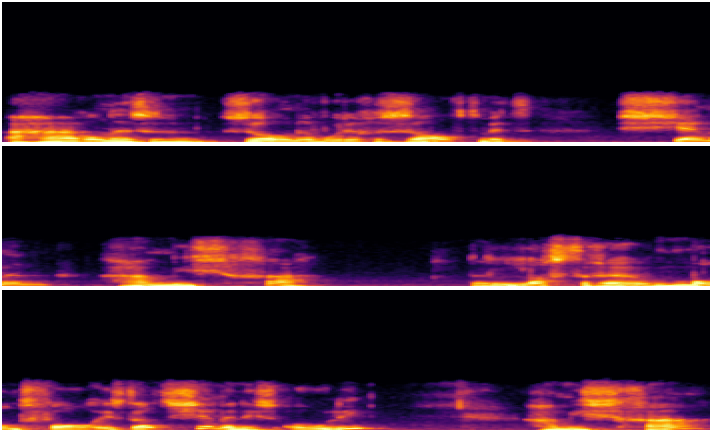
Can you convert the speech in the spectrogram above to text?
Aharon en zijn zonen worden gezalfd met Shemen Hamishcha. De lastige mond vol is dat. Shemen is olie. Hamishcha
